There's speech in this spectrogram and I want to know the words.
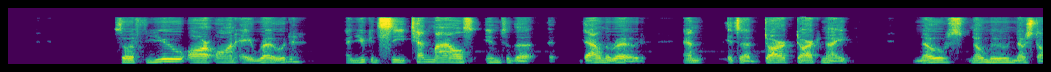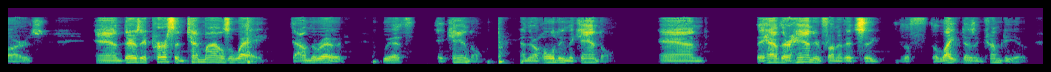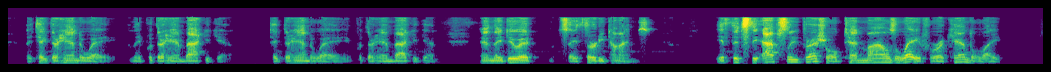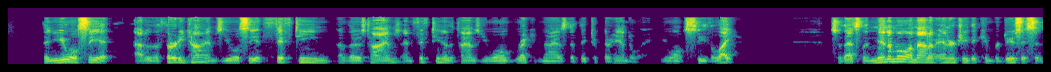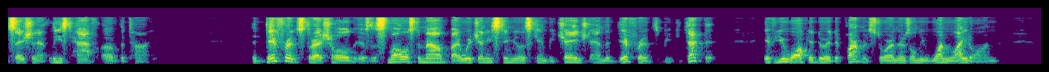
So if you are on a road and you can see 10 miles into the down the road and it's a dark dark night. No no moon no stars. And there's a person 10 miles away down the road with a candle and they're holding the candle. And they have their hand in front of it so the, the light doesn't come to you. They take their hand away and they put their hand back again. Take their hand away put their hand back again. And they do it, say, 30 times. If it's the absolute threshold, 10 miles away for a candlelight, then you will see it out of the 30 times, you will see it 15 of those times, and 15 of the times you won't recognize that they took their hand away. You won't see the light. So that's the minimal amount of energy that can produce a sensation at least half of the time. The difference threshold is the smallest amount by which any stimulus can be changed and the difference be detected. If you walk into a department store and there's only one light on,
